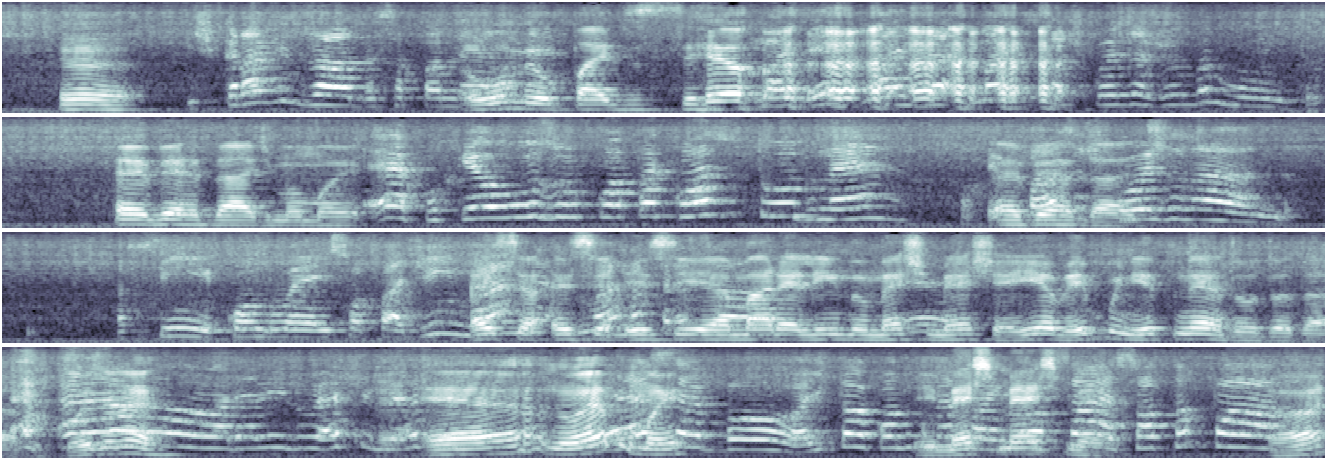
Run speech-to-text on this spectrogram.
Ah, escravizada essa panela. Ô meu né? pai do céu. Mas, mas- mas essas coisas ajudam muito. É verdade, mamãe. É, porque eu uso pra quase tudo, né? Eu É faço verdade. as coisas na, assim, quando é ensopadinho, mais Esse, esse, mais na esse amarelinho do mexe-mexe aí é bem bonito, né? Do, do- da coisa, né? Mexe, mexe. É, não é, mamãe? Essa é boa. Então, quando E mexe, mexe, engrossar, mexe. é só tampar. Ó,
